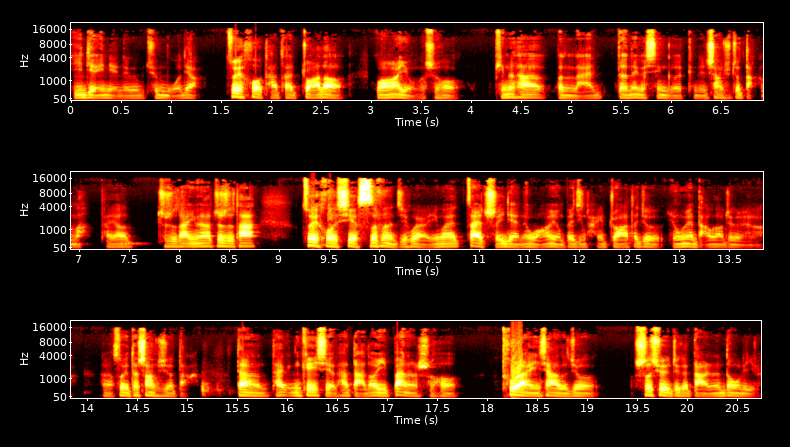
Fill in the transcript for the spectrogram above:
一点一点的去磨掉。最后他在抓到王二勇的时候，凭着他本来的那个性格，肯定上去就打嘛。他要就是他，因为他这是他最后泄私愤的机会了。因为再迟一点，那王二勇被警察一抓，他就永远打不到这个人了啊、所以他上去就打。但他你可以写他打到一半的时候，突然一下子就失去了这个打人的动力了。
